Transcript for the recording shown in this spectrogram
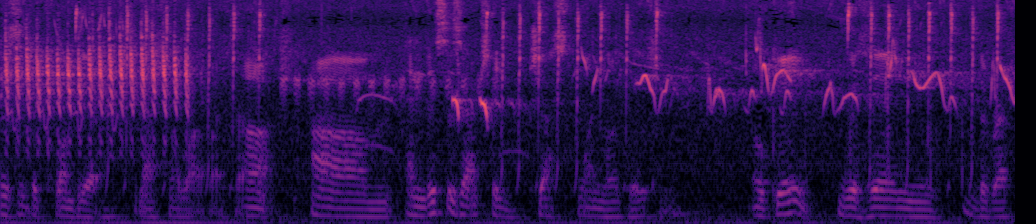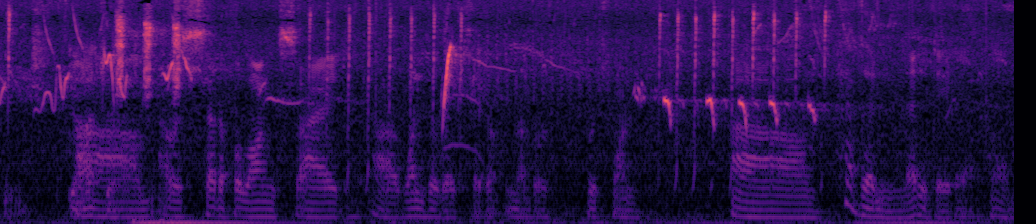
this is the Columbia National Wildlife Ah. Refuge, um, and this is actually just one location Okay. within the refuge. Gotcha. Um, I was set up alongside uh, one of the lakes. I don't remember which one. Um, I have that metadata at home.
